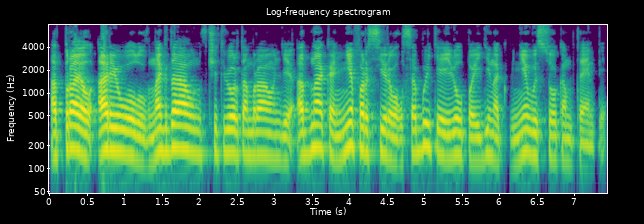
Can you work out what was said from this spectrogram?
отправил Ореолу в нокдаун в четвертом раунде, однако не форсировал события и вел поединок в невысоком темпе.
